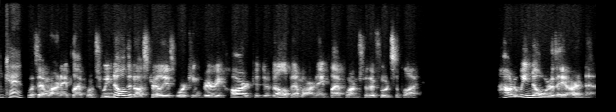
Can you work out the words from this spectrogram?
Okay, with mRNA platforms. We know that Australia is working very hard to develop mRNA platforms for their food supply. How do we know where they are in that?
